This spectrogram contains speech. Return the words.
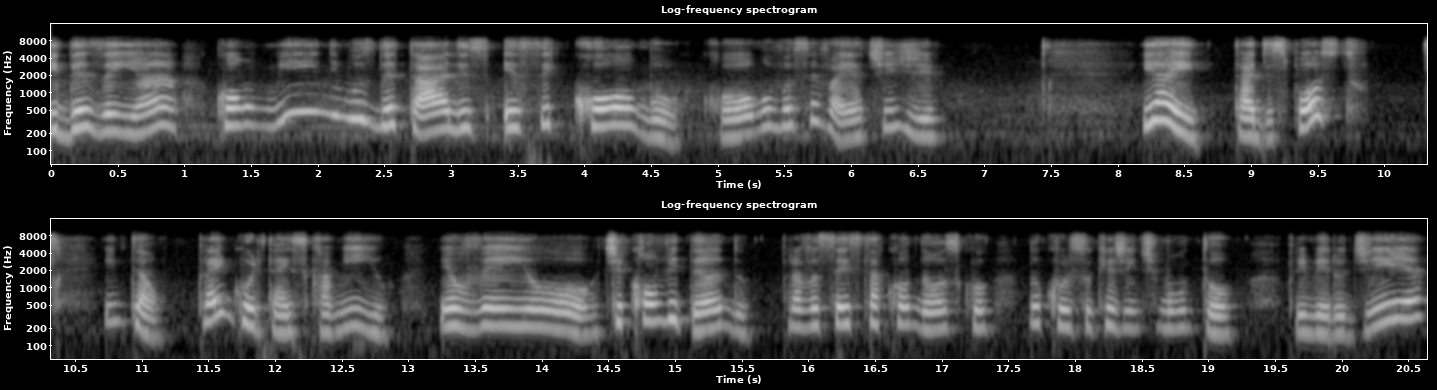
e desenhar com mínimos detalhes esse como, como você vai atingir. E aí, Está disposto? Então, para encurtar esse caminho, eu venho te convidando para você estar conosco no curso que a gente montou Primeiro dia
